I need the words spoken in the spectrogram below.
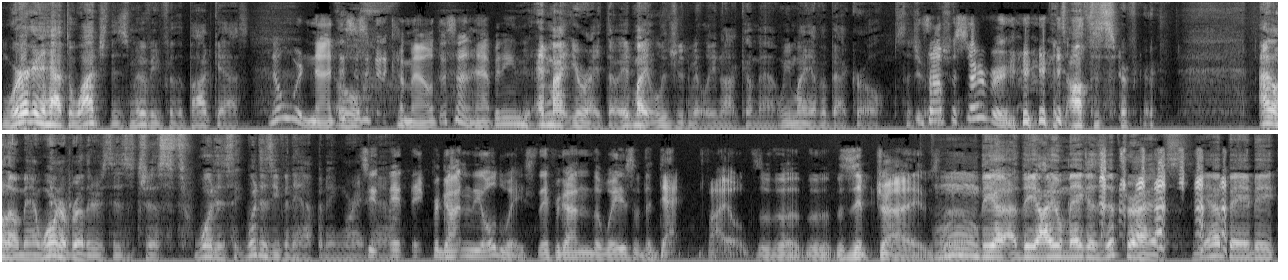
We're gonna have to watch this movie for the podcast. No, we're not. This Oh. isn't going to come out. That's not happening. It might. You're right, though. It might legitimately not come out. We might have a Batgirl situation. It's off the server. It's off the server. I don't know, man. Warner Brothers is just what is what is even happening right See, now? they, they've forgotten the old ways. They've forgotten the ways of the DAT files, of the, the, the zip drives. the- Mm, the uh, the iOmega zip drives. yeah, baby.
